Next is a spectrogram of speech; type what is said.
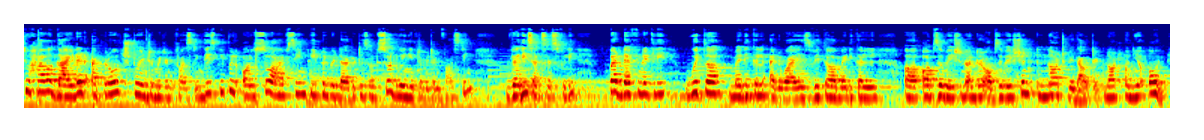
to have a guided approach to intermittent fasting. These people also, I have seen people with diabetes also doing intermittent fasting very successfully, but definitely with a medical advice, with a medical uh, observation, under observation, not without it, not on your own.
